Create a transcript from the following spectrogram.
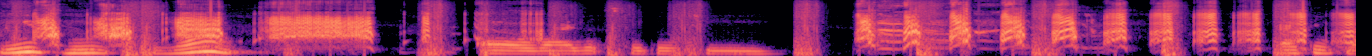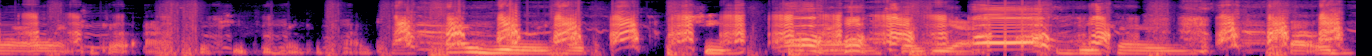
Leave me alone. Oh, why is it so glitchy? I think Laura went to go ask if she could make a podcast. I really hope she finally says yes because that would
